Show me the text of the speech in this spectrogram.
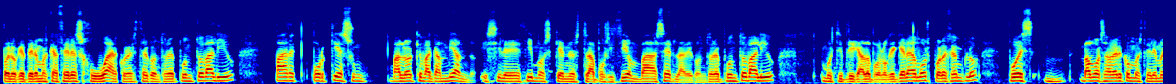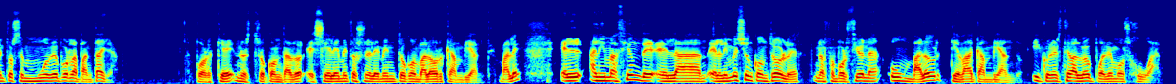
pues lo que tenemos que hacer es jugar con este controller.value para, porque es un valor que va cambiando. Y si le decimos que nuestra posición va a ser la de controller.value, multiplicado por lo que queramos, por ejemplo, pues vamos a ver cómo este elemento se mueve por la pantalla porque nuestro contador, ese elemento es un elemento con valor cambiante, ¿vale? El, animación de, el, Animation Controller nos proporciona un valor que va cambiando y con este valor podemos jugar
